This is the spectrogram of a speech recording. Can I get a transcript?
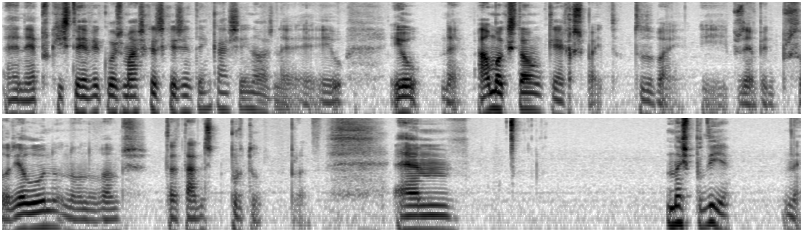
É, né? Porque isto tem a ver com as máscaras que a gente encaixa em nós. Né? Eu, eu, né? Há uma questão que é respeito. Tudo bem. E, por exemplo, entre professor e aluno, não, não vamos tratar-nos por tu. Pronto. Um, mas podia. Né?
